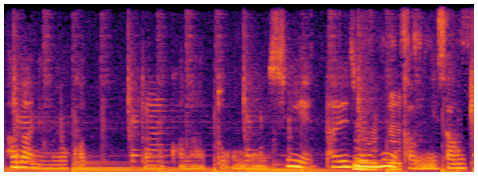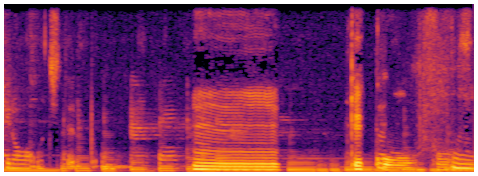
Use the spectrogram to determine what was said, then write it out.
肌にも良かったのかなと思うし体重も多分2 3キロは落ちてると思う。ーん。結構そうう、うん、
